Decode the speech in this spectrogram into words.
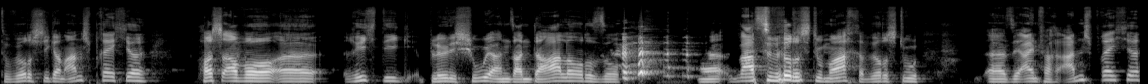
du würdest die gern ansprechen, hast aber äh, richtig blöde Schuhe an Sandalen oder so. äh, was würdest du machen? Würdest du äh, sie einfach ansprechen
